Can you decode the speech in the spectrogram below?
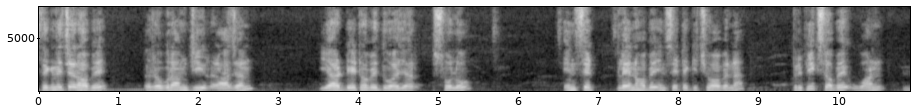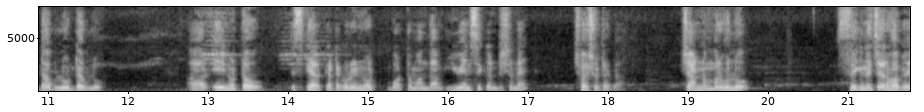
সিগনেচার হবে রঘুরামজি রাজন। ইয়ার ডেট হবে দু হাজার ষোলো। ইনসেট প্লেন হবে ইনসেটে কিছু হবে না। প্রিফিক্স হবে ওয়ান ডাব্লু ডাব্লু আর এই নোটটাও স্কেয়ার ক্যাটাগরির নোট, বর্তমান দাম ইউএনসি কন্ডিশনে ছয়শো টাকা। চার নম্বর হলো সিগনেচার হবে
